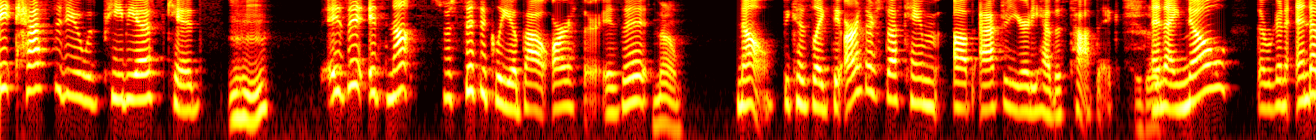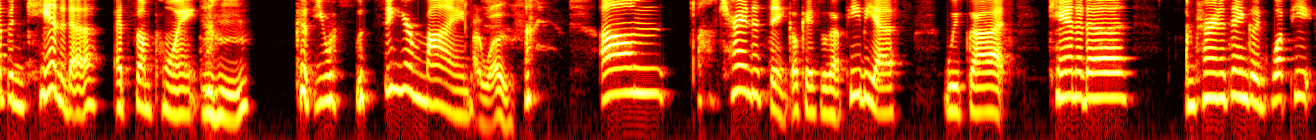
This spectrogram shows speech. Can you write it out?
It has to do with PBS Kids. Mm-hmm. Is it? It's not specifically about Arthur, is it? No. No, because like the Arthur stuff came up after you already had this topic, and I know that we're gonna end up in Canada at some point because you were losing your mind. I was. Um, I'm trying to think. Okay, so we got PBS, we've got Canada. I'm trying to think like what P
